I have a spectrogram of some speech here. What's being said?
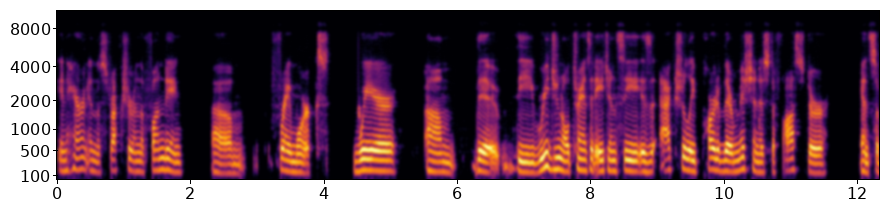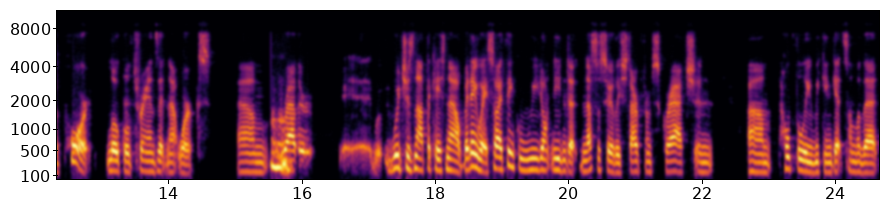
inherent in the structure and the funding um, frameworks, where um, the the regional transit agency is actually part of their mission is to foster and support local transit networks um, Mhm. rather eh, which is not the case now but anyway so i think we don't need to necessarily start from scratch and um, hopefully we can get some of that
